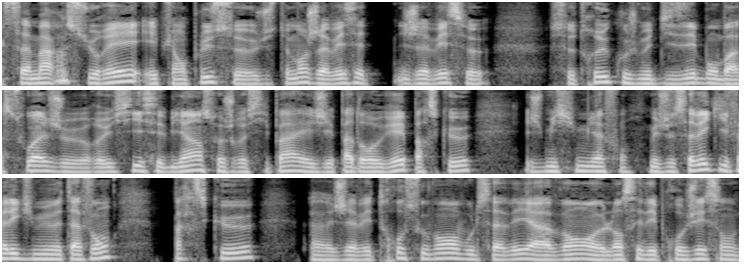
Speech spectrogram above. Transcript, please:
ça m'a rassuré et puis en plus euh, justement j'avais cette j'avais ce ce truc où je me disais bon bah soit je réussis c'est bien soit je réussis pas et j'ai pas de regrets parce que je m'y suis mis à fond. Mais je savais qu'il fallait que je m'y mette à fond parce que euh, j'avais trop souvent, vous le savez, avant euh, lancé des projets sans,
